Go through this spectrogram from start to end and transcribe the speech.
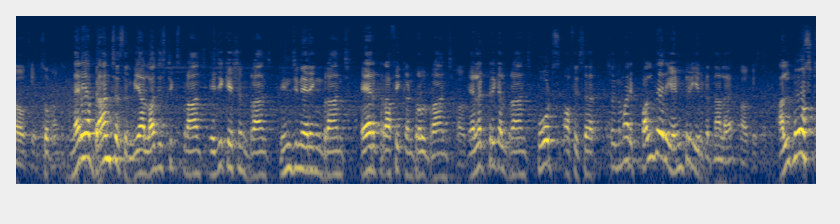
ஓகே ஸோ நிறைய பிரான்ச்சஸ் இருக்கு. We are logistics branch education branch engineering branch air traffic control branch electrical branch sports officer so இந்த மாதிரி பல்வேறு என்ட்ரி இருக்கிறதுனால ஓகே சார் ஆல்மோஸ்ட்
